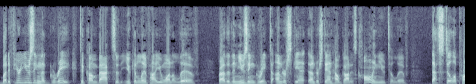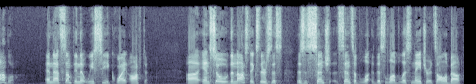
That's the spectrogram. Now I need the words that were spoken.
But if you're using the Greek to come back so that you can live how you want to live, rather than using Greek to understand, how God is calling you to live, that's still a problem. And that's something that we see quite often. Uh, and so the Gnostics, there's this, there's a sense, sense of lo- this loveless nature. It's all about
